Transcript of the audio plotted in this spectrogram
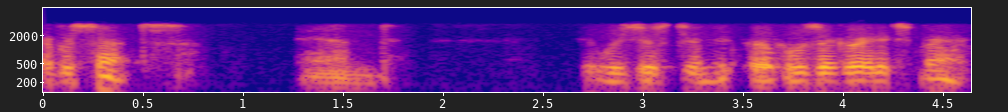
ever since. And it was just, an, it was a great experience.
